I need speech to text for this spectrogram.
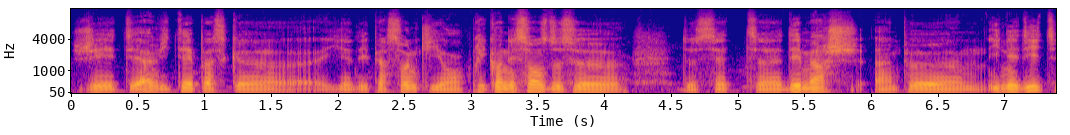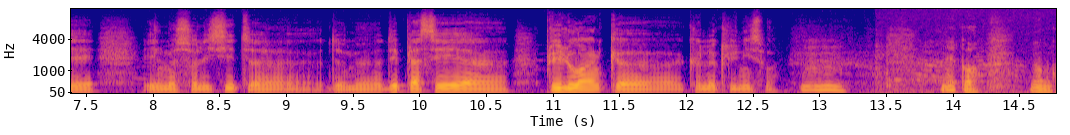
j'ai été invité parce que il y a des personnes qui ont pris connaissance de ce de cette démarche un peu inédite et ils me sollicitent de me déplacer plus loin que, que le Clunisois. Mmh. D'accord. Donc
